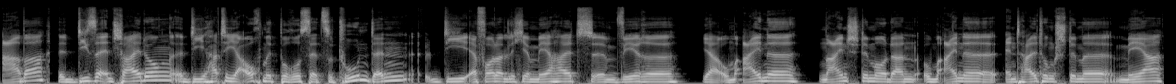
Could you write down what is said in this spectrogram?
Aber äh, diese Entscheidung, die hatte ja auch mit Borussia zu tun, denn die erforderliche Mehrheit äh, wäre ja um eine Nein-Stimme oder um eine Enthaltungsstimme mehr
